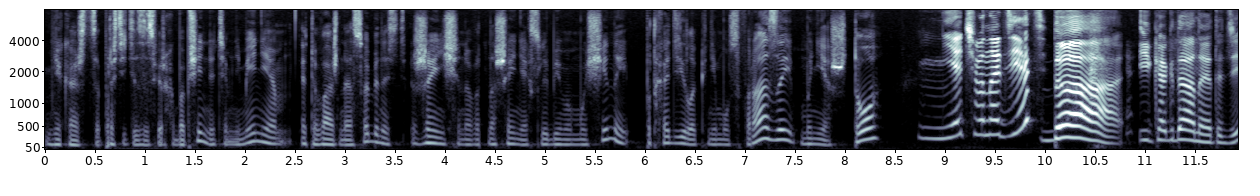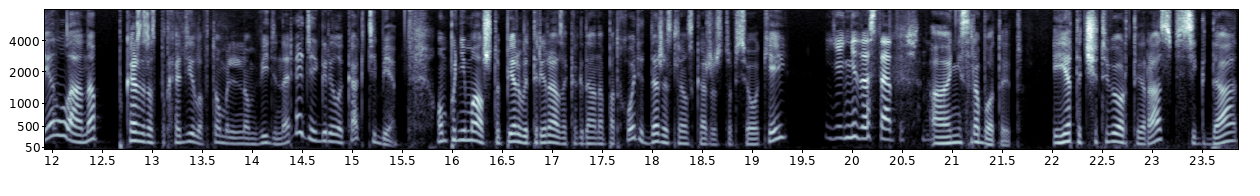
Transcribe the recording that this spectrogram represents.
мне кажется, простите за сверхобобщение, но тем не менее, это важная особенность. Женщина в отношениях с любимым мужчиной подходила к нему с фразой «Мне что?» Нечего надеть? Да! И когда она это делала, она каждый раз подходила в том или ином виде наряде и говорила «Как тебе?». Он понимал, что первые три раза, когда она подходит, даже если он скажет, что все окей, Ей недостаточно. а, не сработает. И это четвертый раз всегда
